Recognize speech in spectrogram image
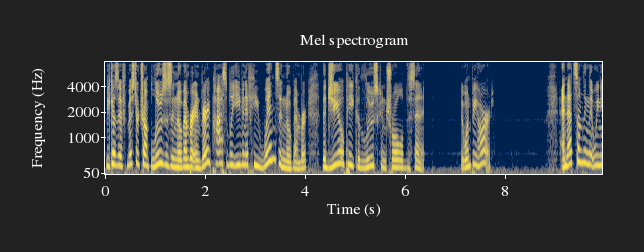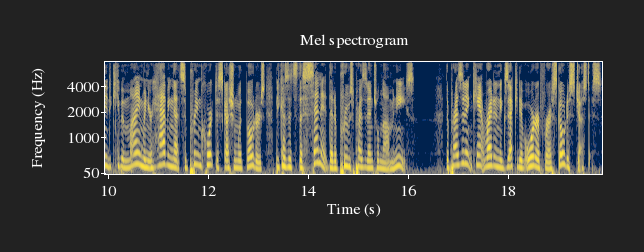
Because if Mr. Trump loses in November, and very possibly even if he wins in November, the GOP could lose control of the Senate. It wouldn't be hard. And that's something that we need to keep in mind when you're having that Supreme Court discussion with voters, because it's the Senate that approves presidential nominees. The president can't write an executive order for a SCOTUS justice.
